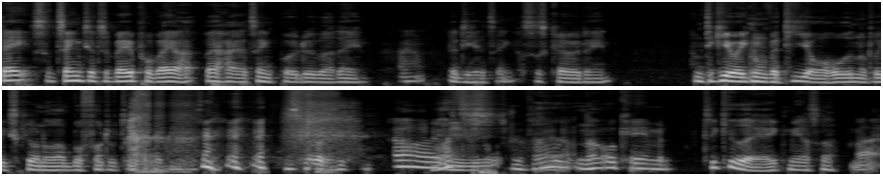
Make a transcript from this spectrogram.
dag, så tænkte jeg tilbage på, hvad, jeg, hvad har jeg tænkt på i løbet af dagen, Ja. af de her ting, og så skrev jeg det ind. Jamen, det giver jo ikke nogen værdi overhovedet, når du ikke skriver noget om, hvorfor du tænker det. Så skriver du, Øj, What? Hvad? Nå, okay, men det gider jeg ikke mere så. Nej.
